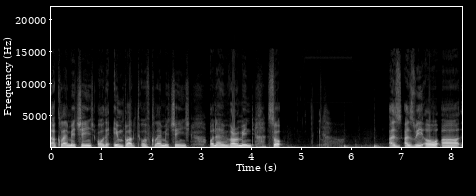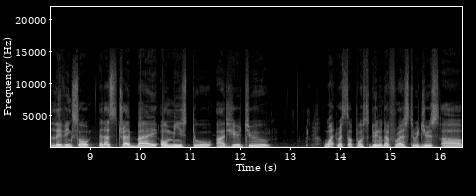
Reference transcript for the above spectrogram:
a climate change or the impact of climate change on our environment. So as as we all are living, so let us try by all means to adhere to what we're supposed to do in order for us to reduce uh,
